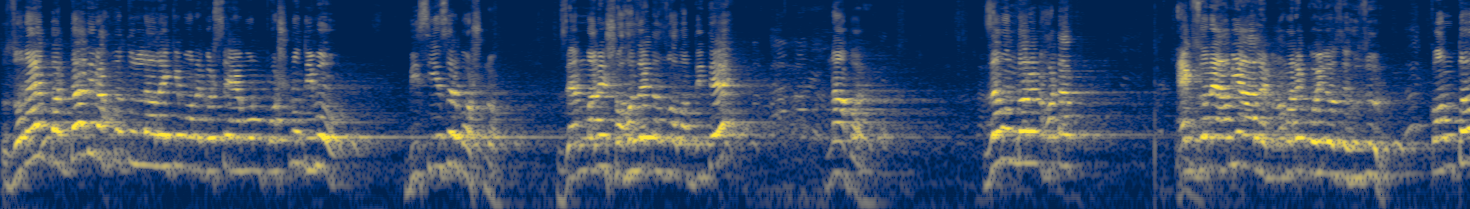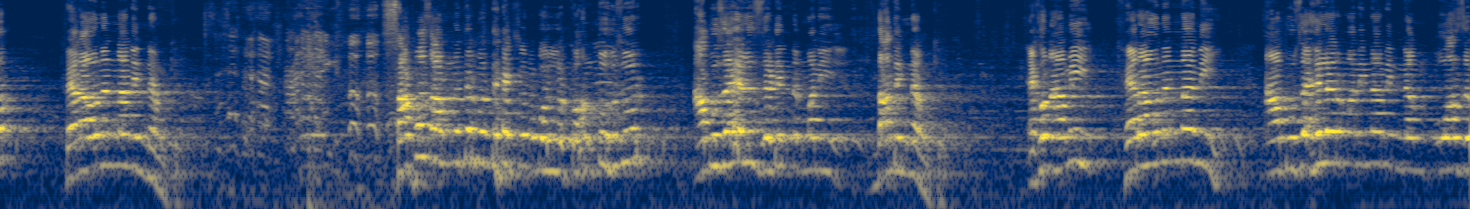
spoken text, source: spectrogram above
তো জোনায়েদ বাগদাদি রহমতুল্লাহ আলাইকে মনে করছে এমন প্রশ্ন দিব বিসিএস এর প্রশ্ন যেন মানে সহজে এটা জবাব দিতে না পারে। যেমন ধরেন হঠাৎ একজনে আমি আলেম আমারে কইল যে হুজুর কন্ত ফেরাউনের নানির নাম কি? সাপোজ আপনাদের মধ্যে একজন বলল কন্ত হুজুর আবু জাহেল জেডির নাম মানে দাদির নাম কি? এখন আমি ফেরাউনের নানি, আবু জাহেলের মানে নানির নাম ওয়াজে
